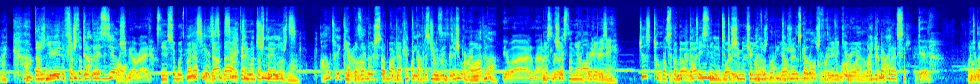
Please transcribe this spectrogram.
can't даже не верится, что ты это сделал. С ней все будет в порядке. да, да, это именно то, что ей нужно. Я позабочусь Isla, о but could Бале, you а ты пока присмотри за детишками, ладно? Yeah, well, I'm, I'm Ну, если really, честно, у меня мало времени. Просто поговори с ними, больше ничего не нужно. Я уже им сказал, что ты великий воин, вроде как рыцарь. Ну да,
